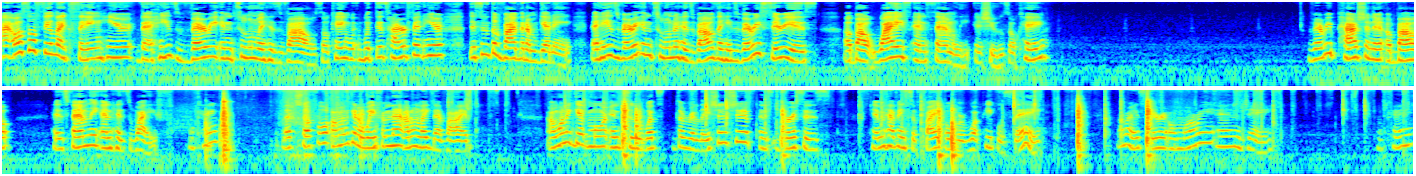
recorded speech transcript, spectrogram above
I also feel like saying here that he's very in tune with his vows, okay? With, with, this Hierophant here, this is the vibe that I'm getting. That he's very in tune with his vows and he's very serious about wife and family issues, okay? Very passionate about his family and his wife, okay? Let's shuffle. I want to get away from that. I don't like that vibe. I want to get more into what's the relationship and versus him having to fight over what people say. All right, Spirit Omari and Jae. Okay.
